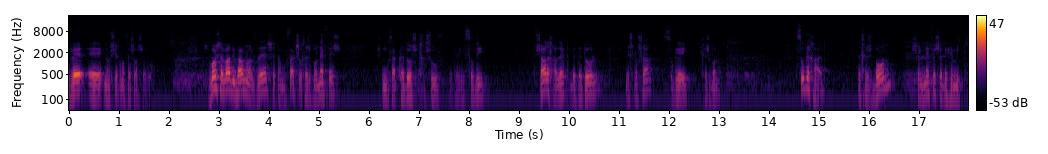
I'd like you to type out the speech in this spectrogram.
ונמשיך לנושא של השבוע. שבוע שעבר דיברנו על זה שאת המושג של חשבון נפש, שהוא מושג קדוש וחשוב ויסודי, אפשר לחלק בגדול לשלושה סוגי חשבונות. סוג אחד זה חשבון של נפש הבהמית.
